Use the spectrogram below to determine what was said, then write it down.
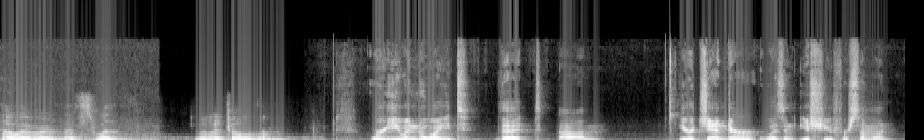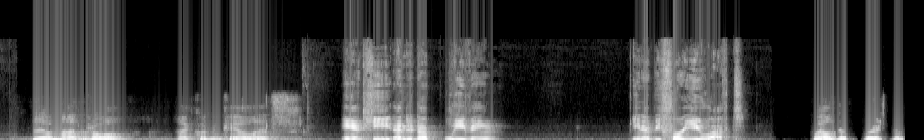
However, that's what what I told them. Were you annoyed that um, your gender was an issue for someone? No, not at all. I couldn't care less. And he ended up leaving, you know, before you left. Well, this person,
